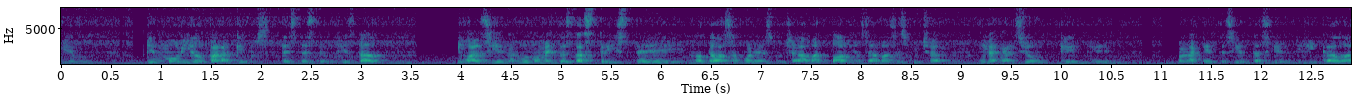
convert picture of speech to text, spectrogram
bien, bien movido para que pues, estés enfiestado. Igual si en algún momento estás triste, no te vas a poner a escuchar a Bad Bunny, o sea, vas a escuchar una canción que, que- con la que te sientas identificado a,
